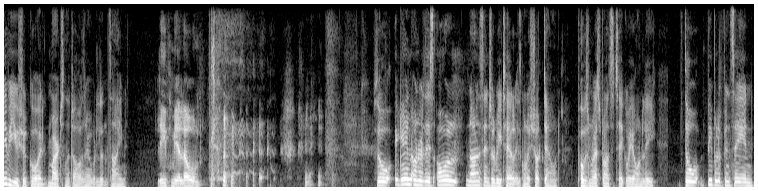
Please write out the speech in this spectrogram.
Maybe you should go and march on the Dáil there with a little sign. Leave me alone. So again, under this, all non-essential retail is going to shut down. Pubs and restaurants to takeaway only. Though people have been saying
